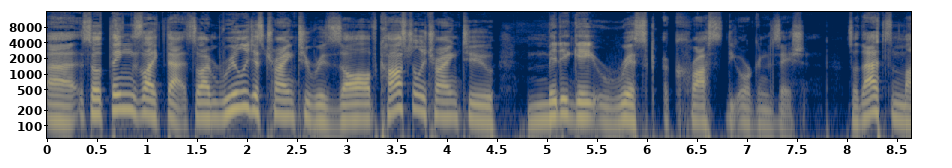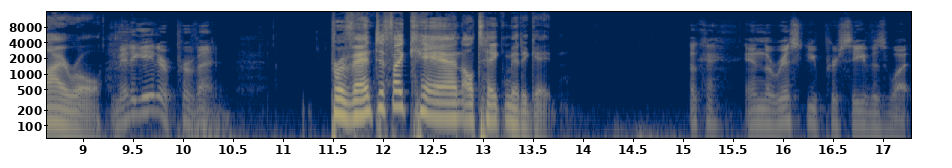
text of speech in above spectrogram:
Uh, so things like that. So I'm really just trying to resolve, constantly trying to mitigate risk across the organization. So that's my role. Mitigate or prevent? Prevent if I can, I'll take mitigate. Okay. And the risk you perceive is what?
